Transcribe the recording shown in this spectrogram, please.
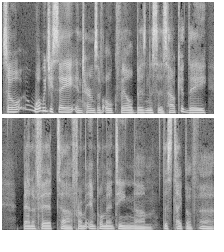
so, what would you say in terms of Oakville businesses? How could they benefit uh, from implementing um, this type of uh,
